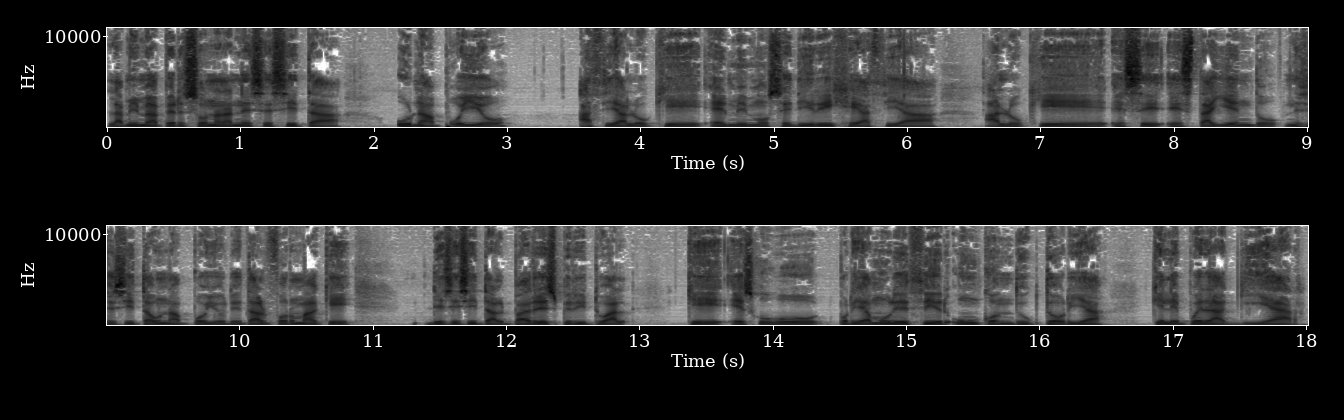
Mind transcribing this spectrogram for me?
la misma persona necesita un apoyo hacia lo que él mismo se dirige, hacia a lo que se está yendo, necesita un apoyo de tal forma que necesita al Padre Espiritual, que es como, podríamos decir, un conductor ya, que le pueda guiar,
